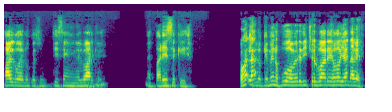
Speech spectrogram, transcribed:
algo de lo que dicen en el bar que me parece que, Ojalá. que lo que menos pudo haber dicho el bar es, oye, anda a ver.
